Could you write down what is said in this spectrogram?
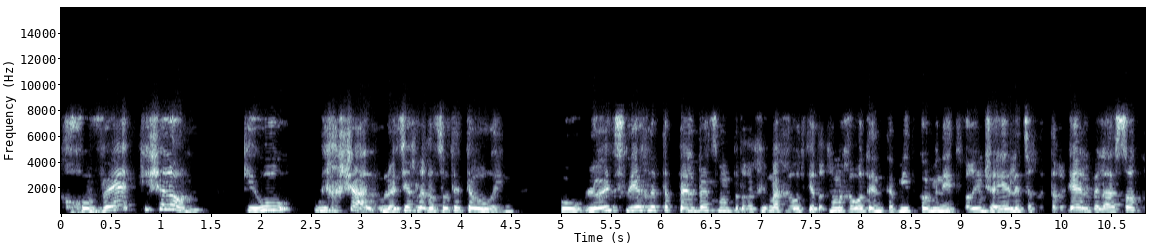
חווה כישלון, כי הוא נכשל, הוא לא הצליח לרצות את ההורים, הוא לא הצליח לטפל בעצמו בדרכים האחרות, כי הדרכים האחרות הן תמיד כל מיני דברים שהילד צריך לתרגל ולעשות,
